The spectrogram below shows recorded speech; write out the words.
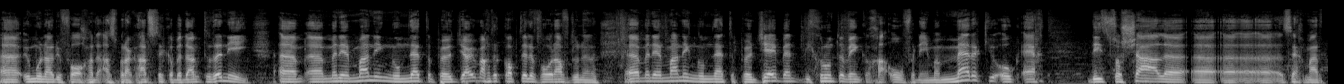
Uh, u moet naar uw volgende afspraak. Hartstikke bedankt. René, um, meneer Manning noemt net de punt. U mag de koptelefoon afdoen. meneer Manning noemt net de punt. Jij bent die groentewinkel gaan overnemen. Merk je ook echt die sociale uh, uh, zeg maar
